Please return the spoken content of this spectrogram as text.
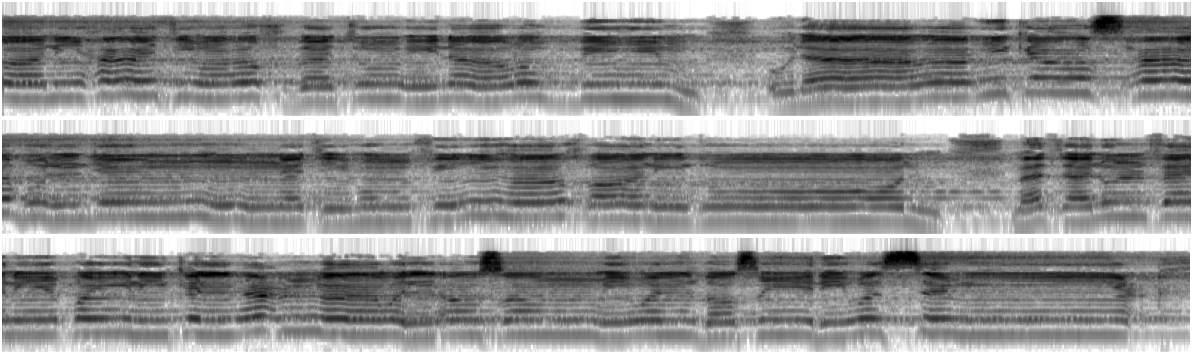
الصالحات وأخبتوا إلى ربهم. أولئك أصحاب الجنة هم فيها خالدون. مثل الفريقين كالأعمى والأصم والبصير والسميع.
